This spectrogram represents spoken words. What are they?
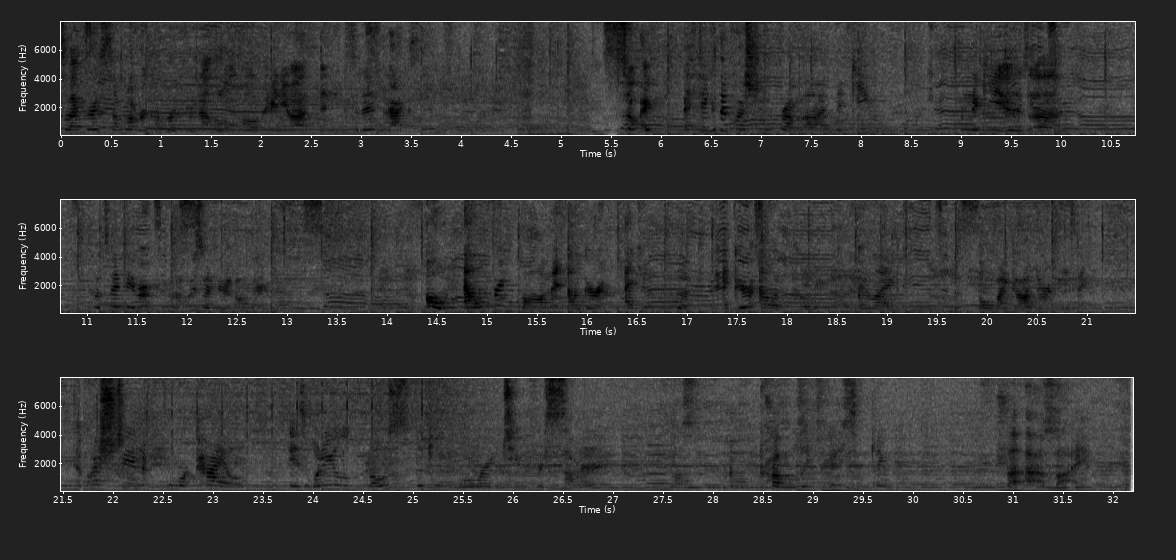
more. Okay, so I somewhat recovered from that little jalapeno incident, accident. So I, I think the question from uh, Nikki, from Nikki is, uh, what's my favorite, who's my favorite author? Oh, Alfred Baum and Edgar, Ed, Edgar Allan Poe are like, oh my god, they're amazing. The question for Kyle is, what are you most looking forward to for summer? I'm probably forgetting something. But uh, bye.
